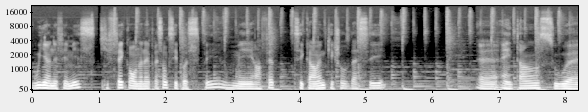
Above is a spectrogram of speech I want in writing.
oui, il y a un euphémisme qui fait qu'on a l'impression que c'est pas si pire, mais en fait, c'est quand même quelque chose d'assez euh, intense ou euh,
